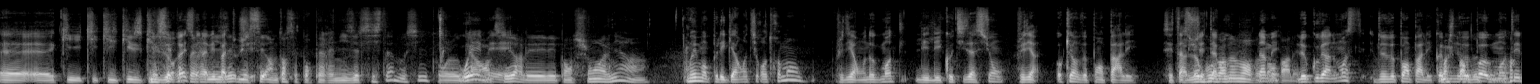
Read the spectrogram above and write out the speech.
Euh, euh, qu'ils qui, qui, auraient si on n'avait pas touché. Mais en même temps, c'est pour pérenniser le système aussi, pour garantir les, pensions à venir. Oui, mais on peut les garantir autrement. Je veux dire, on augmente les, cotisations. Je veux dire, ok, on ne veut pas en parler. C'est un le gouvernement veut pas en parler. Le gouvernement ne veut pas en parler. Comme il ne veut pas augmenter,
